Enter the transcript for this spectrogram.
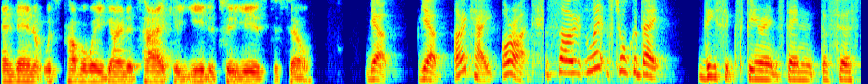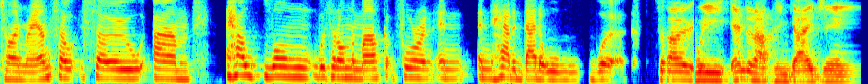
and then it was probably going to take a year to two years to sell. Yeah. Yeah. Okay. All right. So let's talk about this experience then the first time round. So so um, how long was it on the market for and, and, and how did that all work? So we ended up engaging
